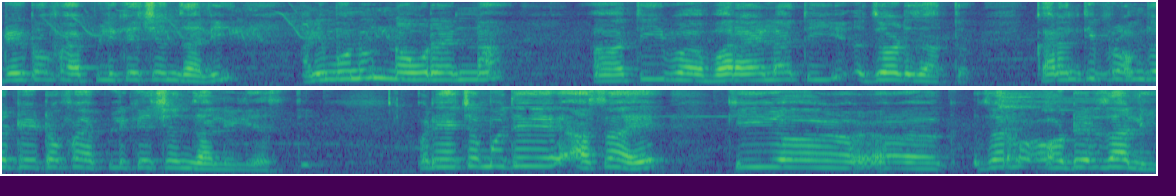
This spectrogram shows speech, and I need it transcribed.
date of application झाली. आणि म्हणून नवऱ्यांना ती भरायला ती जड जातं. कारण ती from the date of application झालेली असते. पण याच्यामध्ये असं आहे की जर ऑर्डर झाली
